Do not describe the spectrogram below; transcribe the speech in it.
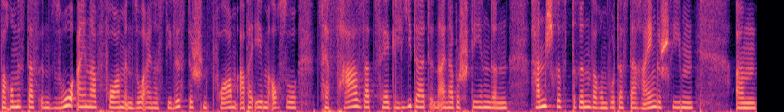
warum ist das in so einer Form, in so einer stilistischen Form, aber eben auch so zerfasert, zergliedert in einer bestehenden Handschrift drin, warum wurde das da reingeschrieben? Ähm,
